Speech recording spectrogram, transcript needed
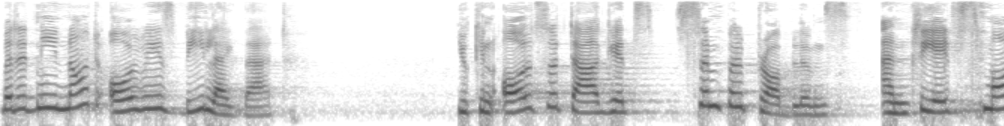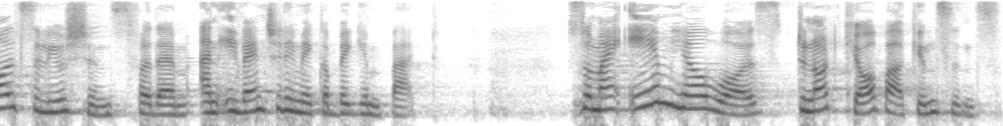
But it need not always be like that. You can also target simple problems and create small solutions for them and eventually make a big impact. So, my aim here was to not cure Parkinson's,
